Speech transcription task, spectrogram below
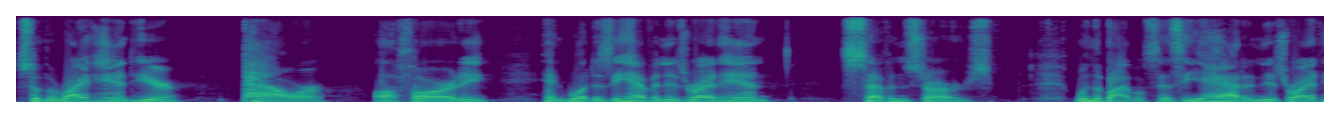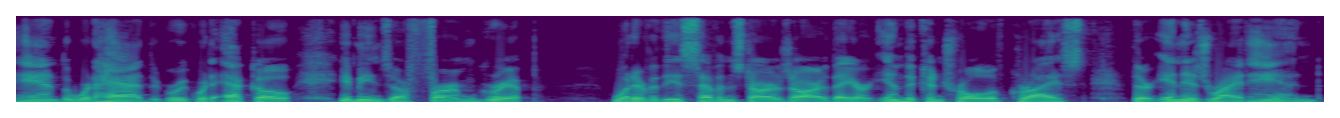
So the right hand here, power, authority, and what does he have in his right hand? Seven stars. When the Bible says he had in his right hand, the word had, the Greek word echo, it means a firm grip. Whatever these seven stars are, they are in the control of Christ. They're in his right hand.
